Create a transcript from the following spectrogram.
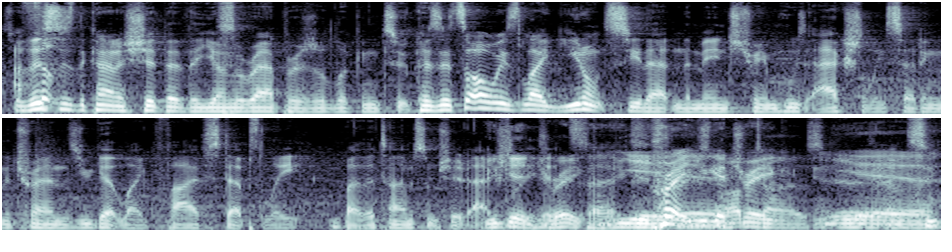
So I this feel- is the kind of shit that the younger rappers are looking to, because it's always like you don't see that in the mainstream. Who's actually setting the trends? You get like five steps late by the time some shit You actually get Drake. hits. Uh, You yeah. Right, you get Mob Drake. Ties, Yeah. So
